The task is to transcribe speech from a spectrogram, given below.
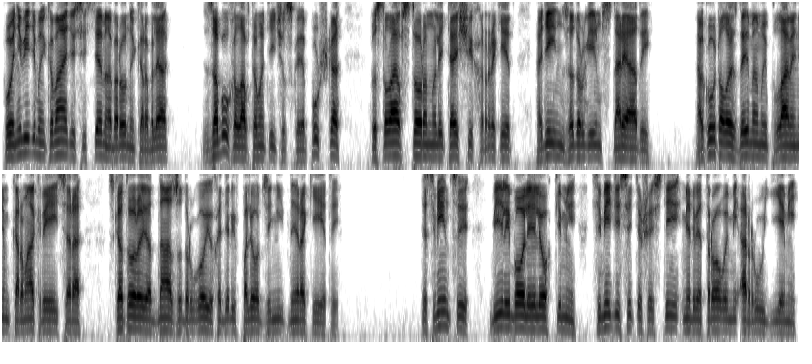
По невидимой команде системы обороны корабля забухала автоматическая пушка, посылая в сторону летящих ракет один за другим снаряды. Окуталась дымом и пламенем корма крейсера, с которой одна за другой уходили в полет зенитные ракеты. Эсминцы били более легкими 76-миллиметровыми орудиями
